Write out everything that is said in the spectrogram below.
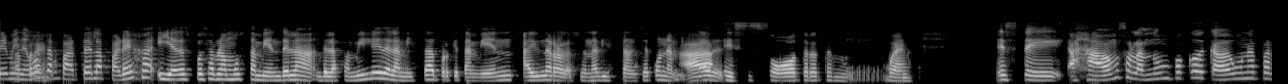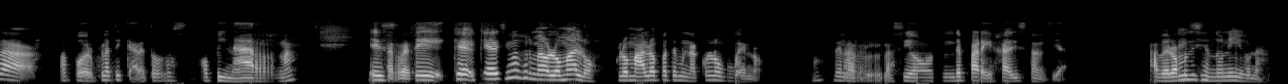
Terminemos la, parte de la pareja y ya después hablamos también de la, de la familia y de la amistad, porque también hay una relación a distancia con ah, amistades. Ah, esa es otra también. Bueno, este, ajá, vamos hablando un poco de cada una para, para poder platicar de todos, opinar, ¿no? Este, ¿qué, ¿qué, decimos primero? Lo malo, lo malo para terminar con lo bueno de la relación de pareja a distancia. A ver, vamos diciendo una y una.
